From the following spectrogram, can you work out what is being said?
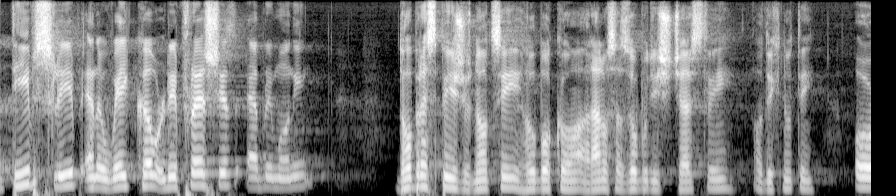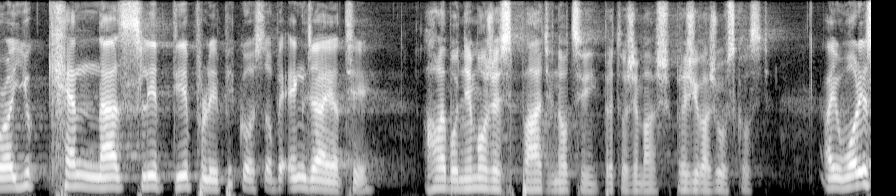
deep sleep and wake up refreshed every morning? Dobre spíš v noci, hlboko a ráno sa zobudíš čerstvý, oddychnutý? Or you cannot sleep deeply because of anxiety? Alebo nemôžeš spať v noci, pretože máš, prežívaš úzkosť? Are you worried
